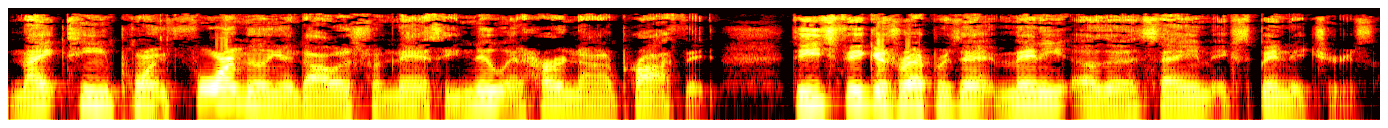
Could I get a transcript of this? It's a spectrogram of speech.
$19.4 million from Nancy New and her nonprofit. These figures represent many of the same expenditures.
